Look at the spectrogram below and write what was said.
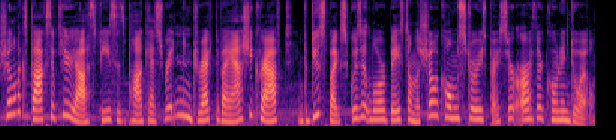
Sherlock's Box of Curiosities is a podcast written and directed by Ashlee Craft and produced by Exquisite Lore based on the Sherlock Holmes stories by Sir Arthur Conan Doyle.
